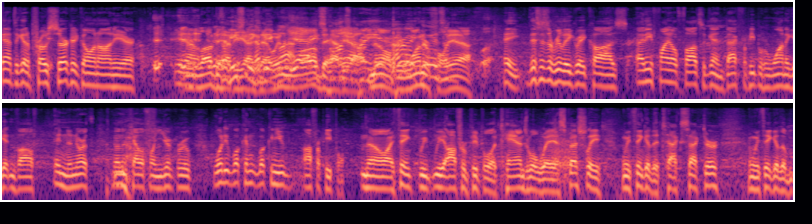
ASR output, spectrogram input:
have to get a pro circuit going on here. It, you know, We'd love to have you guys there. We'd love to have you out. No, it'd be wonderful, yeah. Hey, this is a really great cause. Any final thoughts, again, back for people who want to get involved in the North, Northern California, your group, what, what, can, what can you offer people? No, I think we, we offer people a tangible way, especially when we think of the tech sector, and we think of the,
